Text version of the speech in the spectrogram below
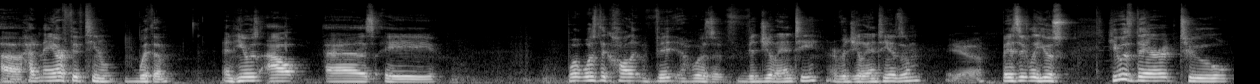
Uh, had an AR 15 with him. And he was out as a, what was they call it? Vi- was it vigilante or vigilantism? Yeah. basically he was he was there to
